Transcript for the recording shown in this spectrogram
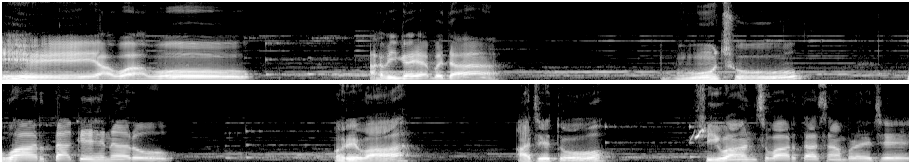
એ, આવો આવો. આવી ગયા બધા? હું છું વાર્તા કહેનારો. અરે વાહ, આજે તો શિવાંશ વાર્તા સાંભળે છે.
